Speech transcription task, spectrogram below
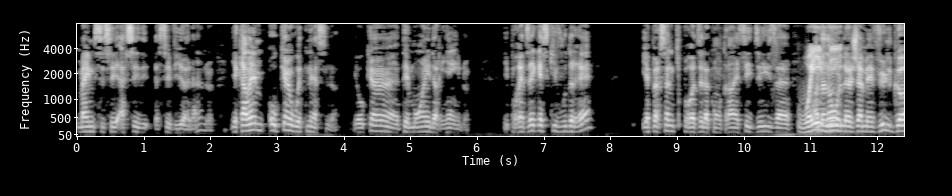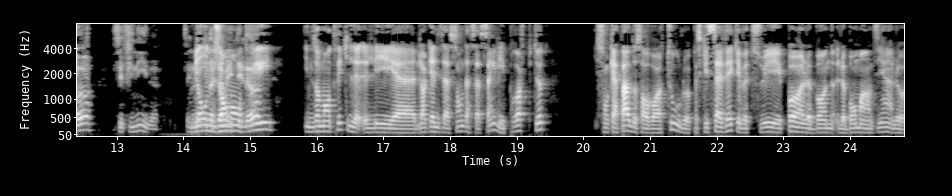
même si c'est assez assez violent, là, il y a quand même aucun witness là. Il y a aucun euh, témoin de rien là. Il pourrait dire qu'est-ce qu'il voudrait. Il y a personne qui pourra dire le contraire. S'ils disent euh, Oui, Ah non, non, on l'a jamais vu le gars, c'est fini là. T'sais, mais non, on ils n'a jamais été là. Ils nous ont montré que le- les euh, l'organisation d'assassins, les profs pis tout, ils sont capables de savoir tout là, parce qu'ils savaient qu'ils avaient tué pas le bon le bon mendiant là,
